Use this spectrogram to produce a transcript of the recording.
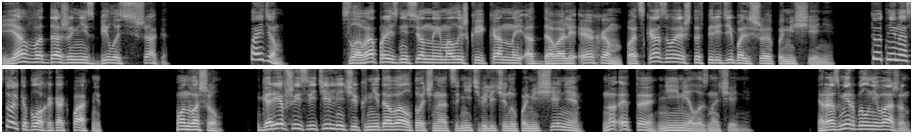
Явва даже не сбилась с шага. «Пойдем». Слова, произнесенные малышкой Канной, отдавали эхом, подсказывая, что впереди большое помещение. «Тут не настолько плохо, как пахнет». Он вошел. Горевший светильничек не давал точно оценить величину помещения, но это не имело значения. Размер был неважен,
